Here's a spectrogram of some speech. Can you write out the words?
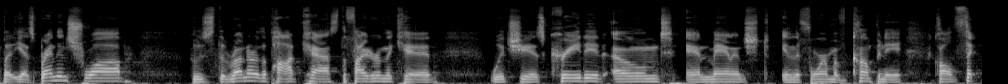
But yes, Brendan Schwab, who's the runner of the podcast, The Fighter and the Kid, which is created, owned, and managed in the form of a company called Thick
